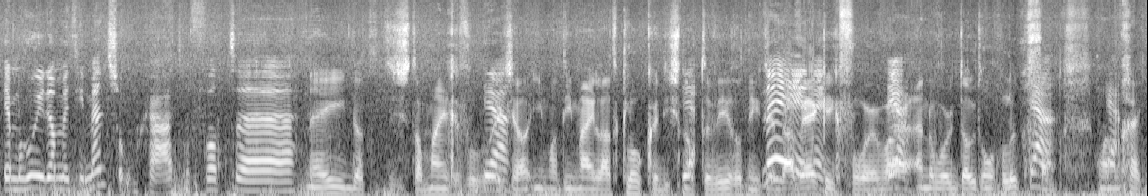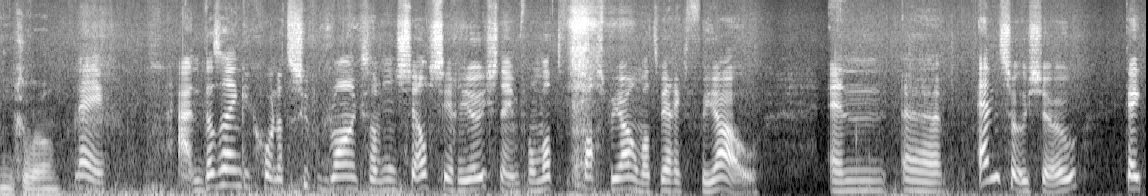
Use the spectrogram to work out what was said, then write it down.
Ja, maar hoe je dan met die mensen omgaat. Of wat... eh, Nee, dat is dan mijn gevoel. Ja. Weet je wel? Iemand die mij laat klokken, die snapt Ja. de wereld niet. en Nee, daar werk nee. ik voor. Maar, Ja. En daar word ik doodongelukkig van. Waarom ga ik niet gewoon... Nee. Ja, en dat is denk ik gewoon dat het super belangrijk is dat we onszelf serieus nemen. Van wat past bij jou en wat werkt voor jou. En, eh, en sowieso, kijk,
